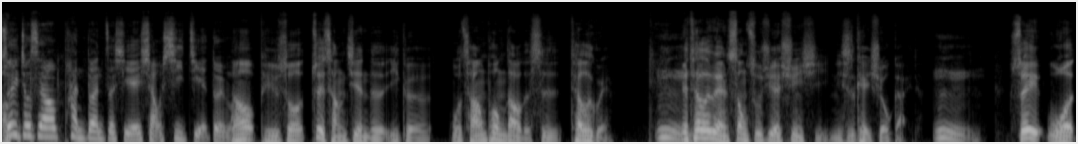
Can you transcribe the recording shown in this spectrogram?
所以就是要判断这些小细节，对吗？然后比如说最常见的一个。我常碰到的是 Telegram，嗯，因为 Telegram 送出去的讯息你是可以修改的，嗯，所以我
